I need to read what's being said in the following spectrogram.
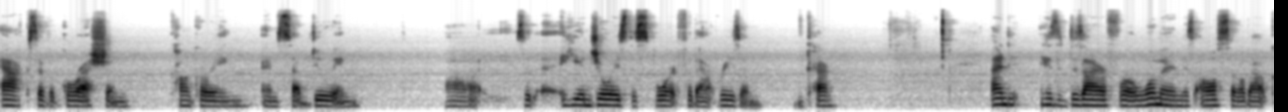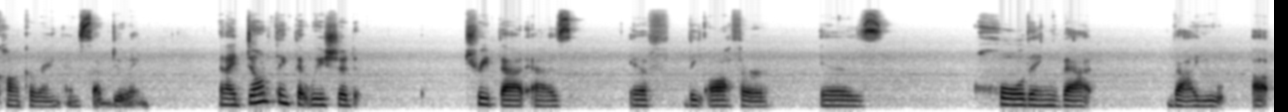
acts of aggression, conquering and subduing. Uh, so he enjoys the sport for that reason. Okay. And his desire for a woman is also about conquering and subduing. And I don't think that we should treat that as if the author is holding that value up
